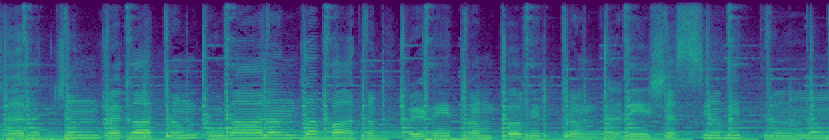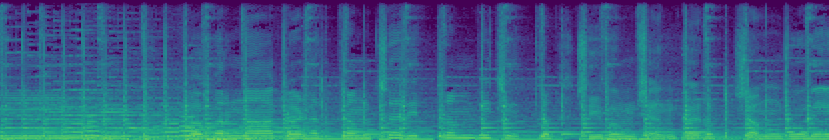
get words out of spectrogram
शरच्चन्द्रगात्रं गुणानन्दपात्रं त्रिनेत्रं पवित्रं नरेशस्य मित्रम् पर्णाकळत्रं चरित्रं विचित्रं शिवं शङ्करं शम्भुमेशानमीडे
